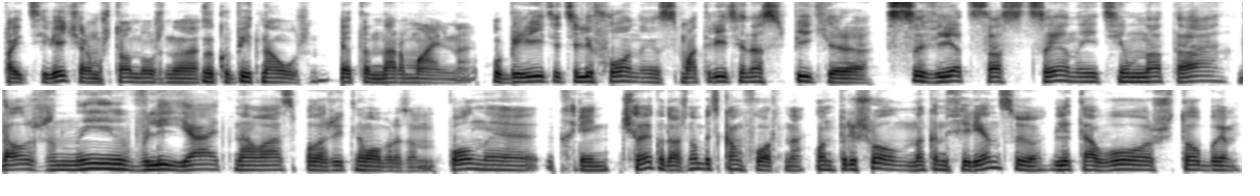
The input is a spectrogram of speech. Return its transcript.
пойти вечером, что нужно закупить на ужин. Это нормально. Уберите телефоны, смотрите на спикера. Свет со сцены и темнота должны влиять на вас положительным образом. Полная хрень. Человеку должно быть комфортно. Он пришел на конференцию для того, чтобы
